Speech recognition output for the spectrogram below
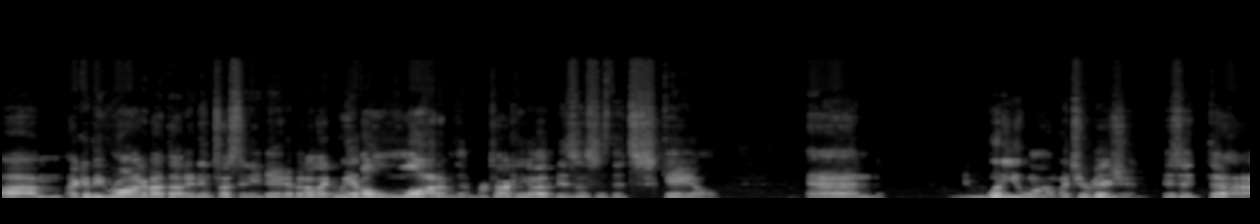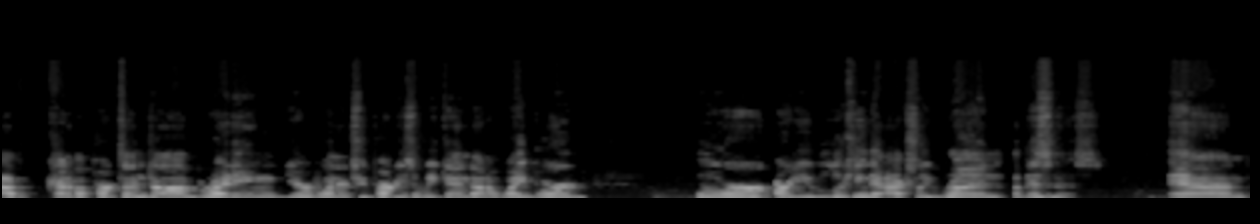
Um, I could be wrong about that. I didn't test any data, but I'm like, we have a lot of them. We're talking about businesses that scale. And what do you want? What's your vision? Is it to have kind of a part time job, writing your one or two parties a weekend on a whiteboard? Or are you looking to actually run a business? And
